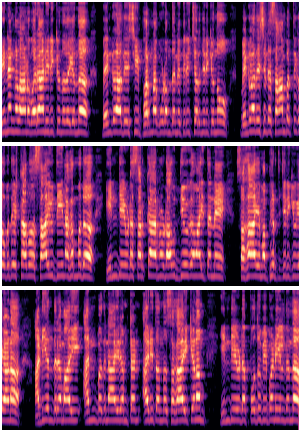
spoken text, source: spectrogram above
ദിനങ്ങളാണ് വരാനിരിക്കുന്നത് എന്ന് ബംഗ്ലാദേശി ഭരണകൂടം തന്നെ തിരിച്ചറിഞ്ഞിരിക്കുന്നു. ബംഗ്ലാദേശിന്റെ സാമ്പത്തിക ഉപദേഷ്ടാവ് സായുദ്ദീൻ അഹമ്മദ് ഇന്ത്യയുടെ സർക്കാരിനോട് ഔദ്യോഗികമായി തന്നെ സഹായം അഭ്യർത്ഥിച്ചിരിക്കുകയാണ്. അടിയന്തരമായി അൻപതിനായിരം ടൺ അരി തന്ന് സഹായിക്കണം. ഇന്ത്യയുടെ പൊതുവിപണിയിൽ നിന്ന്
